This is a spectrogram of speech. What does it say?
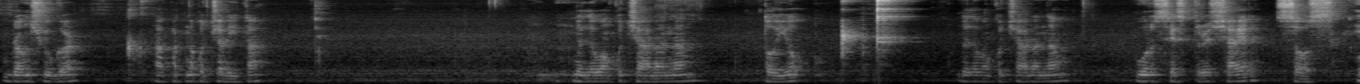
brown sugar, apat na kutsarita, dalawang kutsara ng toyo, dalawang kutsara ng Worcestershire sauce,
